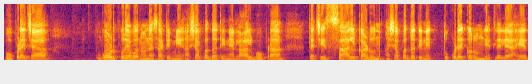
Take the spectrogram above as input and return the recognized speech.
भोपळ्याच्या गोड पुऱ्या बनवण्यासाठी मी अशा पद्धतीने लाल भोपळा त्याची साल काढून अशा पद्धतीने तुकडे करून घेतलेले आहेत.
